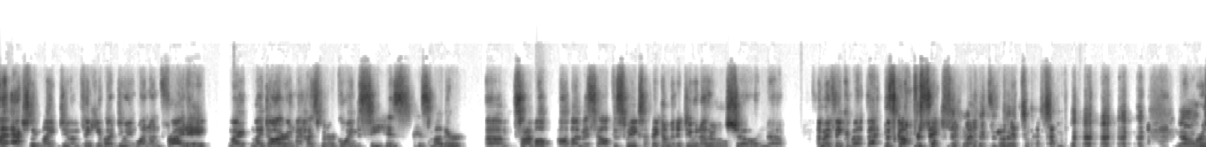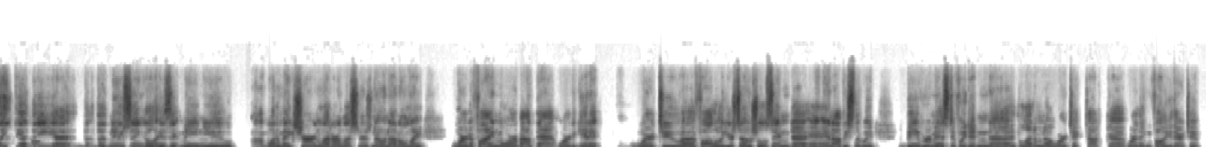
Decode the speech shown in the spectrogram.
I actually might do, I'm thinking about doing one on Friday. My, my daughter and my husband are going to see his, his mother um, so I'm all, all by myself this week. So I think I'm going to do another little show and uh, I'm going to think about that this conversation. That's awesome. now, Lisa, the, uh, the the new single "Is It Me and You." I want to make sure and let our listeners know not only where to find more about that, where to get it, where to uh, follow your socials, and uh, and obviously we'd be remiss if we didn't uh, let them know where TikTok uh, where they can follow you there too.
